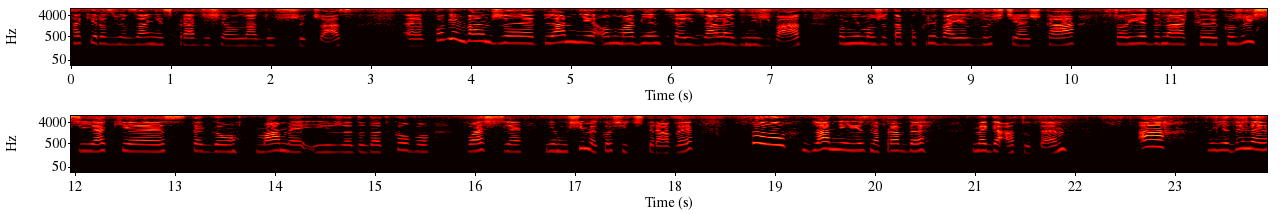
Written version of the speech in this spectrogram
takie rozwiązanie sprawdzi się na dłuższy czas? E, Powiem Wam, że dla mnie on ma więcej zalet niż wad. Pomimo, że ta pokrywa jest dość ciężka, to jednak e, korzyści, jakie z tego mamy i że dodatkowo właśnie nie musimy kosić trawy, to dla mnie jest naprawdę mega atutem. A jedyne,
